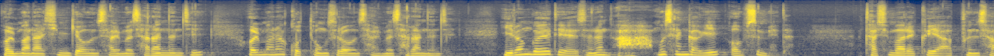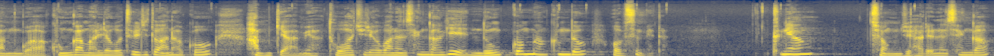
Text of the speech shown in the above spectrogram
얼마나 힘겨운 삶을 살았는지, 얼마나 고통스러운 삶을 살았는지, 이런 거에 대해서는 아무 생각이 없습니다. 다시 말해 그의 아픈 삶과 공감하려고 들지도 않았고 함께하며 도와주려고 하는 생각이 눈꽃만큼도 없습니다. 그냥 정죄하려는 생각,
